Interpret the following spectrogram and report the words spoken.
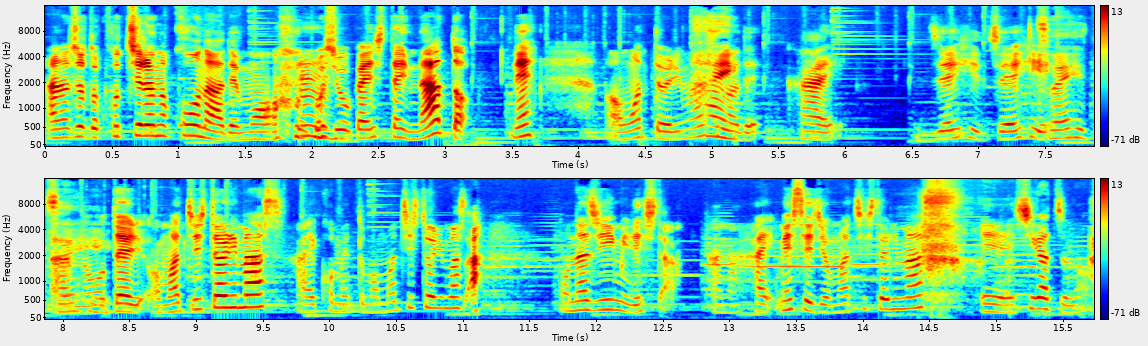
あのちょっとこちらのコーナーでもごうん紹介したいなとね、思っておりますので、はい。ぜひぜひ、ぜひぜひあのお便りお待ちしております。はい、コメントもお待ちしております。あ、同じ意味でした。あの、はい、メッセージお待ちしております。えー4月のね、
